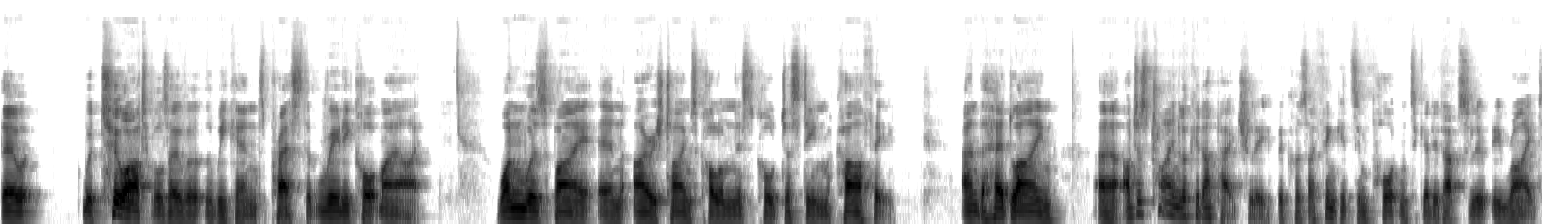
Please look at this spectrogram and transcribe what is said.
There were two articles over the weekend's press that really caught my eye. One was by an Irish Times columnist called Justine McCarthy. And the headline, uh, I'll just try and look it up actually, because I think it's important to get it absolutely right.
